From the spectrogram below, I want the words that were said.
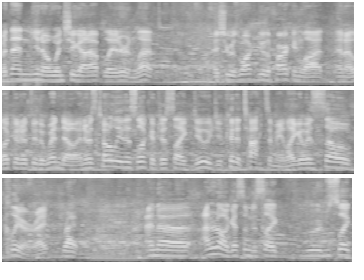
But then you know when she got up later and left, and she was walking through the parking lot, and I looked at her through the window, and it was totally this look of just like, dude, you could have talked to me. Like it was so clear, right? Right. And uh, I don't know. I guess I'm just like we we're just like.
